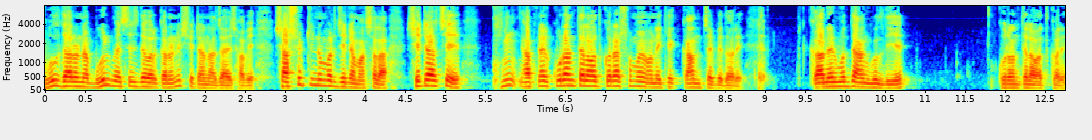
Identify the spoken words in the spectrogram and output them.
ভুল ধারণা, ভুল মেসেজ দেওয়ার কারণে সেটা না যায় হবে। সাতষট্টি নম্বর যেটা মশালা, সেটা হচ্ছে আপনার কোরআন তেলাওয়াত করার সময় অনেকে কান চেপে ধরে। কানের মধ্যে আঙ্গুল দিয়ে কোরআন তেলাওয়াত করে।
